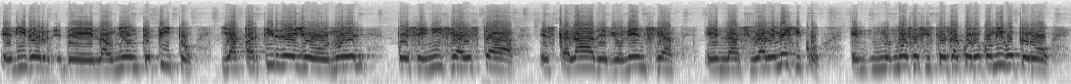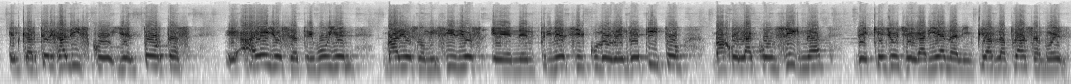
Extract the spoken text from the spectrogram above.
el líder de la Unión Tepito, y a partir de ello, Noel, pues se inicia esta escalada de violencia en la Ciudad de México. no, sé si estás de acuerdo conmigo, pero el cartel Jalisco y el Tortas, eh, a ellos se atribuyen varios homicidios en el primer círculo del Betito, bajo la consigna de que ellos llegarían a limpiar la plaza, Noel.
